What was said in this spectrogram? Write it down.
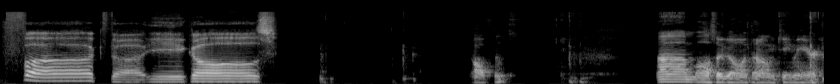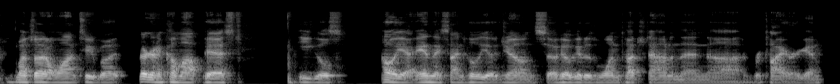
Fuck the Eagles. Dolphins. I'm also going with the home team here. Much as I don't want to, but they're gonna come out pissed. Eagles. Oh yeah, and they signed Julio Jones, so he'll get his one touchdown and then uh, retire again.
